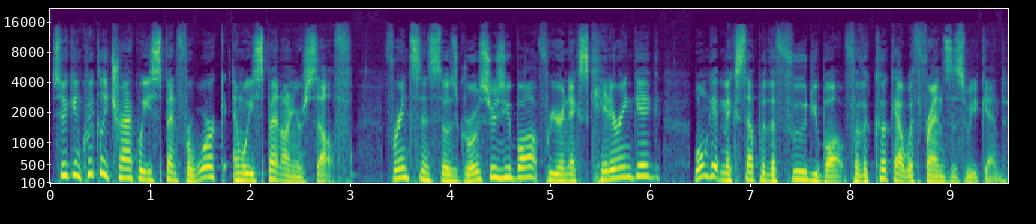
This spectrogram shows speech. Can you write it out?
so you can quickly track what you spent for work and what you spent on yourself. For instance, those groceries you bought for your next catering gig won't get mixed up with the food you bought for the cookout with friends this weekend.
